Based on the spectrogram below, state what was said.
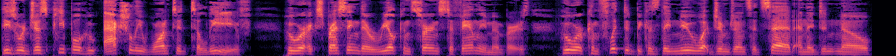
These were just people who actually wanted to leave who were expressing their real concerns to family members, who were conflicted because they knew what Jim Jones had said and they didn't know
